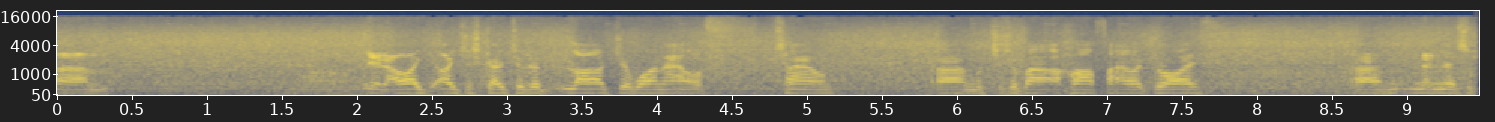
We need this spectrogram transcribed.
um, you know, I, I just go to the larger one out of town, um, which is about a half-hour drive. Um, and then there's a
